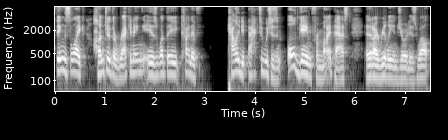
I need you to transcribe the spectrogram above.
things like Hunter the Reckoning is what they kind of tallied it back to, which is an old game from my past and that I really enjoyed as well.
